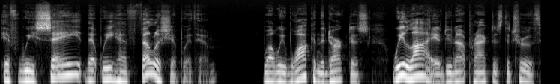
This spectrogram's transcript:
If we say that we have fellowship with him, while we walk in the darkness, we lie and do not practice the truth.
